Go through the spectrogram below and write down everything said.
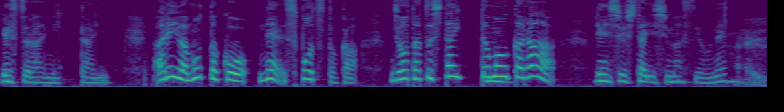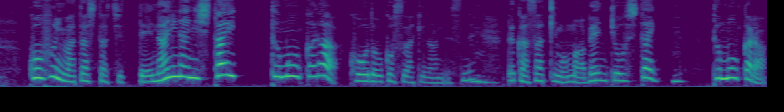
レストランに行ったりあるいはもっとこうねスポーツとか上達したいって思うから練習したりしますよね。うん。はいこういうふうに私たちって何々したいと思うから行動を起こすわけなんですね、うん、だからさっきもまあ勉強したいと思うから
